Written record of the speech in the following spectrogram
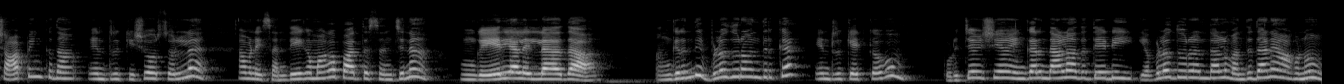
ஷாப்பிங்க்கு தான் என்று கிஷோர் சொல்ல அவனை சந்தேகமாக பார்த்த சஞ்சனா உங்கள் ஏரியாவில் இல்லாதா அங்கிருந்து இவ்வளோ தூரம் வந்திருக்க? என்று கேட்கவும் பிடிச்ச விஷயம் எங்கே இருந்தாலும் அதை தேடி எவ்வளோ தூரம் இருந்தாலும் வந்து தானே ஆகணும்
